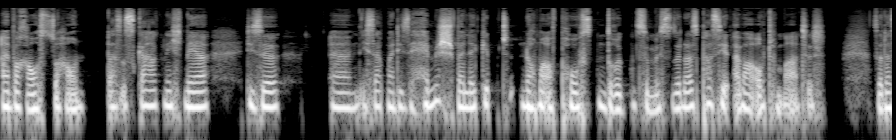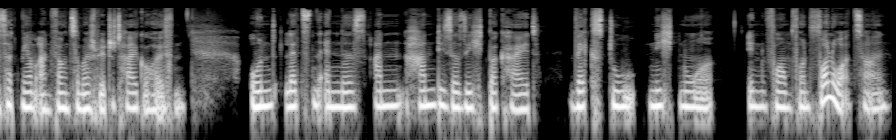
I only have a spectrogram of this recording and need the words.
einfach rauszuhauen. Dass es gar nicht mehr diese, äh, ich sag mal, diese Hemmschwelle gibt, nochmal auf Posten drücken zu müssen, sondern es passiert aber automatisch. So, das hat mir am Anfang zum Beispiel total geholfen. Und letzten Endes anhand dieser Sichtbarkeit wächst du nicht nur in Form von Followerzahlen,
